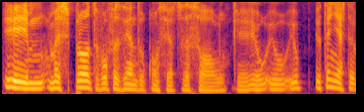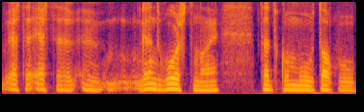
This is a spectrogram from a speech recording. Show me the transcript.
E, mas pronto, vou fazendo concertos a solo, que eu, eu, eu, eu tenho esta, esta, esta uh, grande gosto, não é? Portanto, como toco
